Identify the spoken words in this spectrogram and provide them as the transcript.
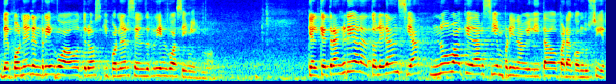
de poner en riesgo a otros y ponerse en riesgo a sí mismo. Que el que transgreda la tolerancia no va a quedar siempre inhabilitado para conducir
